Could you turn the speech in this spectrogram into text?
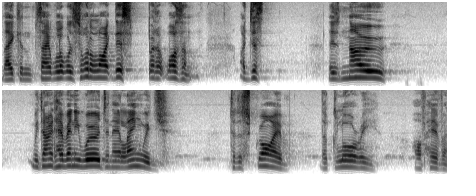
they can say, well, it was sort of like this, but it wasn't. I just, there's no, we don't have any words in our language to describe the glory of heaven.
